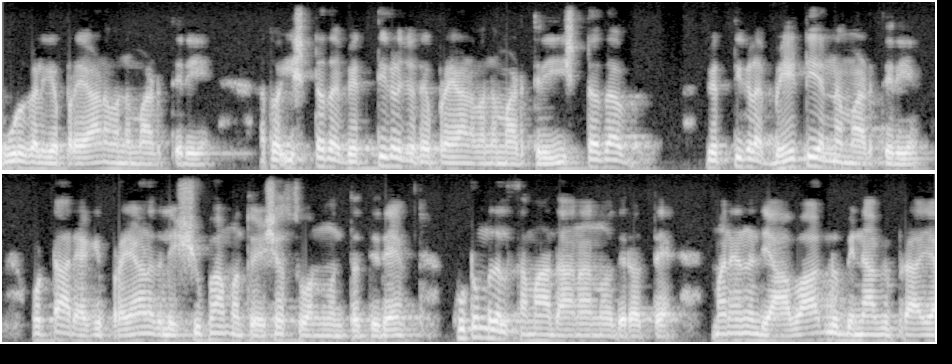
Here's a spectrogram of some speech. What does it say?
ಊರುಗಳಿಗೆ ಪ್ರಯಾಣವನ್ನು ಮಾಡ್ತೀರಿ. ಅಥವಾ ಇಷ್ಟದ ವ್ಯಕ್ತಿಗಳ ಜೊತೆ ಪ್ರಯಾಣವನ್ನು ಮಾಡ್ತೀರಿ. ಇಷ್ಟದ ವ್ಯಕ್ತಿಗಳ ಭೇಟಿಯನ್ನು ಮಾಡ್ತೀರಿ. ಒಟ್ಟಾರೆಯಾಗಿ ಪ್ರಯಾಣದಲ್ಲಿ ಶುಭ ಮತ್ತು ಯಶಸ್ಸು ಅನ್ನುವಂಥದ್ದಿದೆ. ಕುಟುಂಬದಲ್ಲಿ ಸಮಾಧಾನ ಅನ್ನೋದಿರುತ್ತೆ. ಮನೆಯಲ್ಲಿ ಯಾವಾಗಲೂ ಭಿನ್ನಾಭಿಪ್ರಾಯ,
